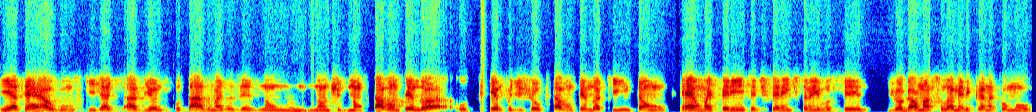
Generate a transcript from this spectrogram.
e até alguns que já haviam disputado, mas às vezes não não não estavam tendo a, o tempo de jogo que estavam tendo aqui, então é uma experiência diferente também você jogar uma sul-americana como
